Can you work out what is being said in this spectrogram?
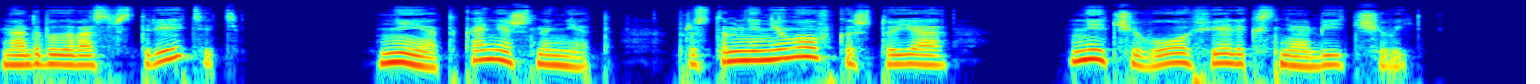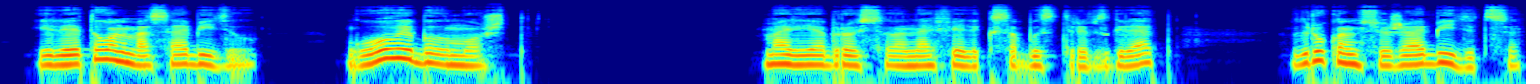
Надо было вас встретить?» «Нет, конечно, нет. Просто мне неловко, что я...» «Ничего, Феликс не обидчивый». «Или это он вас обидел? Голый был, может?» Мария бросила на Феликса быстрый взгляд. Вдруг он все же обидится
